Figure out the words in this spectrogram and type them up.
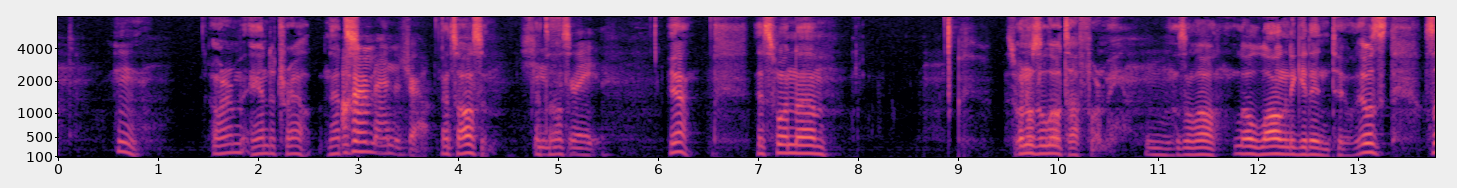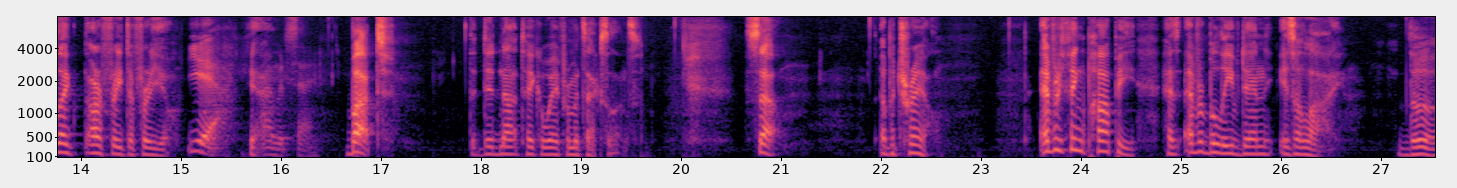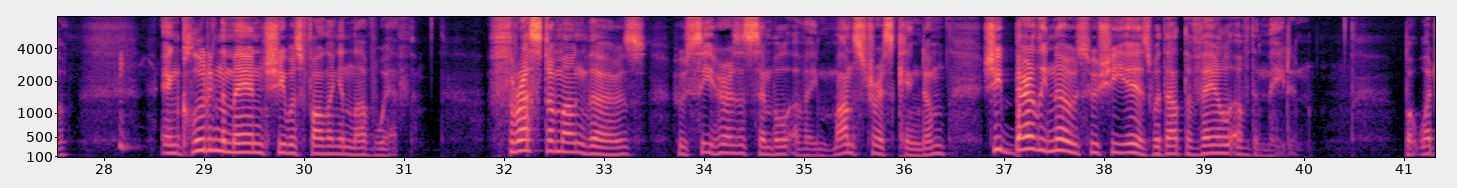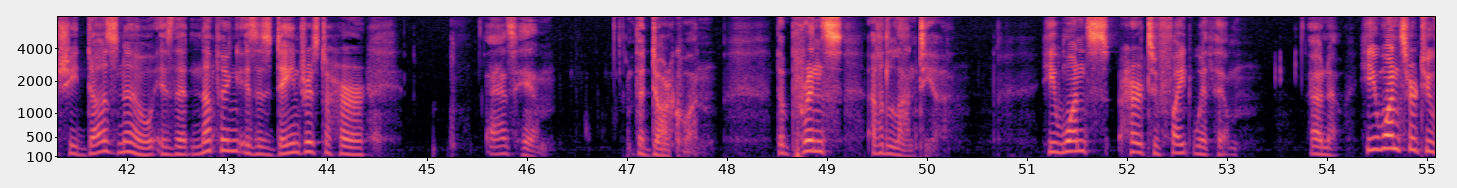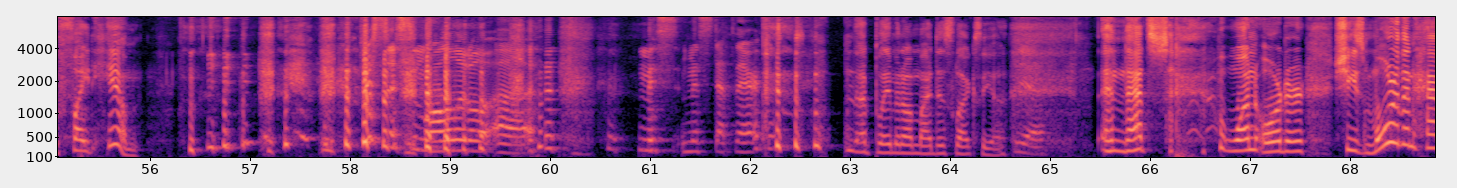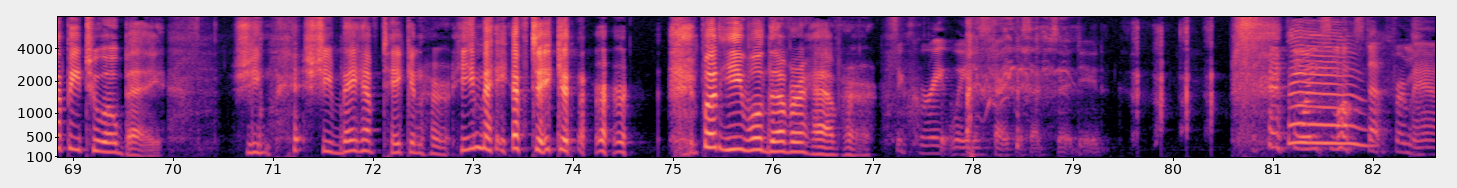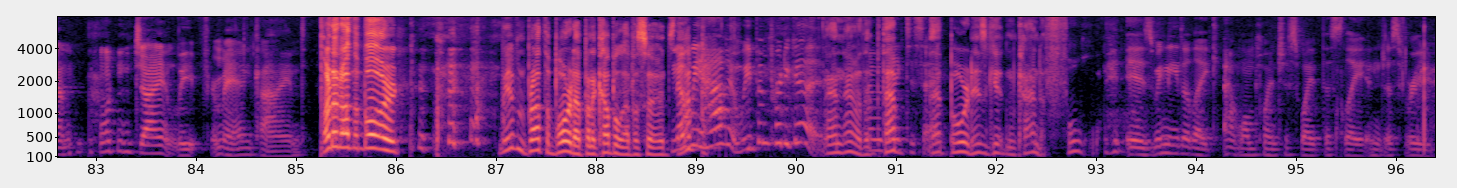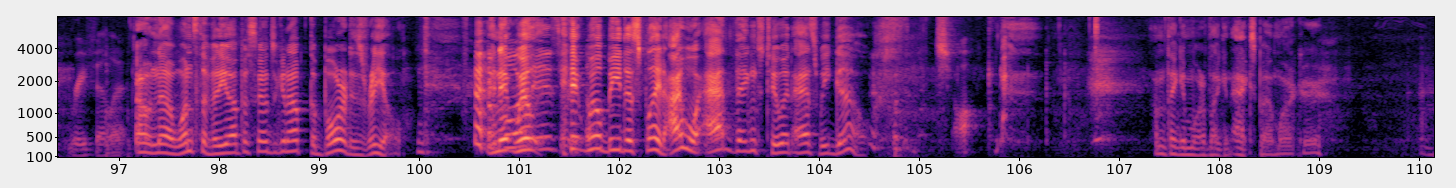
Hmm. Arm and a trout. That's Arm and a Trout. that's awesome. She's That's awesome. great. Yeah, this one um, this one was a little tough for me. Mm. It was a little little long to get into. It was it was like our free to for you, Yeah, Yeah. I would say. But that did not take away from its excellence. So, a betrayal. Everything Poppy has ever believed in is a lie. Duh. Including the man she was falling in love with. Thrust among those who see her as a symbol of a monstrous kingdom, she barely knows who she is without the veil of the maiden. But what she does know is that nothing is as dangerous to her as him the Dark One, the Prince of Atlantia. He wants her to fight with him. Oh no, he wants her to fight him. Just a small little uh, mis- misstep there. I blame it on my dyslexia. yeah. And that's one order she's more than happy to obey. She she may have taken her. He may have taken her, but he will never have her. It's a great way to start this episode, dude. one small step for man, one giant leap for mankind. Put it on the board. we haven't brought the board up in a couple episodes. No, That- we haven't. We've been pretty good. I know that would that, like that board is getting kind of full. It is. We need to like at one point just wipe the slate and just re refill it. Oh no! Once the video episodes get up, the board is real, and it will it will be displayed. I will add things to it as we go. chalk. I'm thinking more of like an expo marker. Oh,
